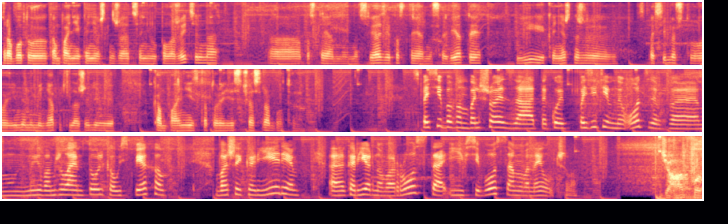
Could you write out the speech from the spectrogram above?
Работу компании, конечно же, оцениваю положительно. Э, постоянно на связи, постоянно советы. И, конечно же, спасибо, что именно меня предложили компании, с которой я сейчас работаю. Спасибо вам большое за такой позитивный отзыв. Э, мы вам желаем только успехов в вашей карьере, э, карьерного роста и всего самого наилучшего. Job for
